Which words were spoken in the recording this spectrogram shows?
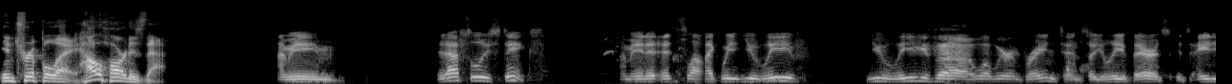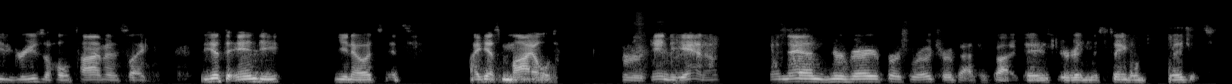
In AAA. How hard is that? I mean, it absolutely stinks. I mean, it, it's like we you leave you leave uh well we were in Bradenton, so you leave there, it's it's 80 degrees the whole time and it's like you get to Indy, you know, it's it's I guess mild for Indiana. And then your very first road trip after five days, you're in the single digits.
